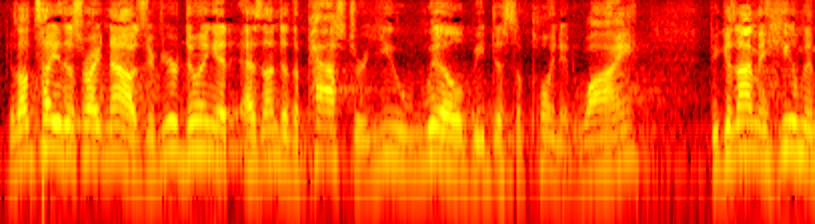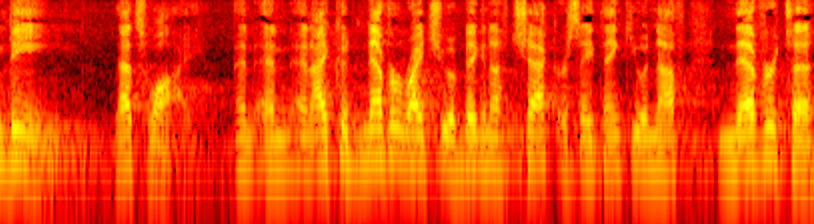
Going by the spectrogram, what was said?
Because I'll tell you this right now is if you're doing it as unto the pastor, you will be disappointed. Why? Because I'm a human being. That's why. And, and, and I could never write you a big enough check or say thank you enough, never to,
